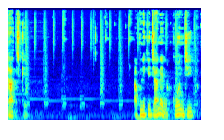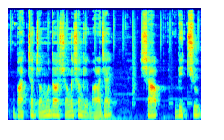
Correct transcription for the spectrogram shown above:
গাছকে। আপনি কি জানেন কোন জীব বাচ্চার জন্ম দেওয়ার সঙ্গে সঙ্গে মারা যায়? সাপ, বিচ্ছু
